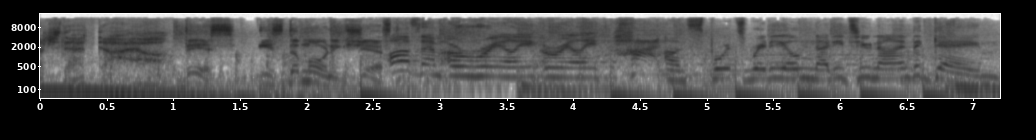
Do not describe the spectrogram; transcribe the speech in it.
touch that dial. This is the morning shift. All of them are really, really hot. on Sports Radio 92.9 The Game.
